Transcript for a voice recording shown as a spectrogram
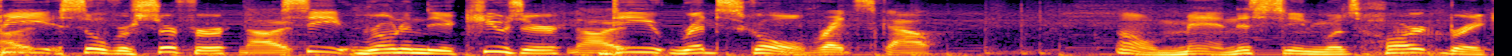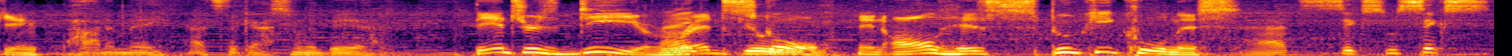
B. Silver Surfer, No. C. Ronan the Accuser, No. D. Red Skull? Red Skull. Oh man, this scene was heartbreaking. Pardon me. That's the gas on the beer. The answer is D. Red. Skull in all his spooky coolness. That's six from six.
